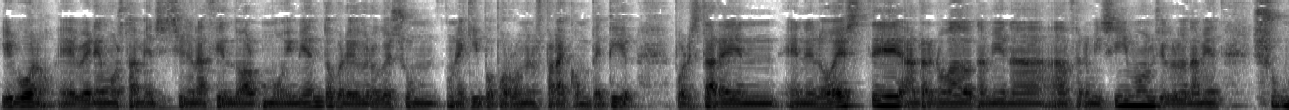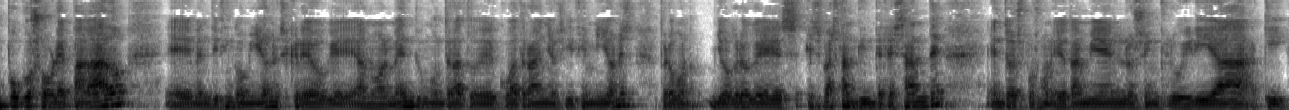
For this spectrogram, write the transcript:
Y bueno, eh, veremos también si siguen haciendo algún movimiento, pero yo creo que es un, equipo por lo menos para competir, por estar en, el oeste. Han renovado también a, Fermi Simmons, yo creo que también es un poco sobrepagado, eh, 25 millones creo que anualmente, un contrato de 4 años y 100 millones, pero bueno, yo creo que es, es bastante interesante. Entonces, pues bueno, yo también los incluiría aquí.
